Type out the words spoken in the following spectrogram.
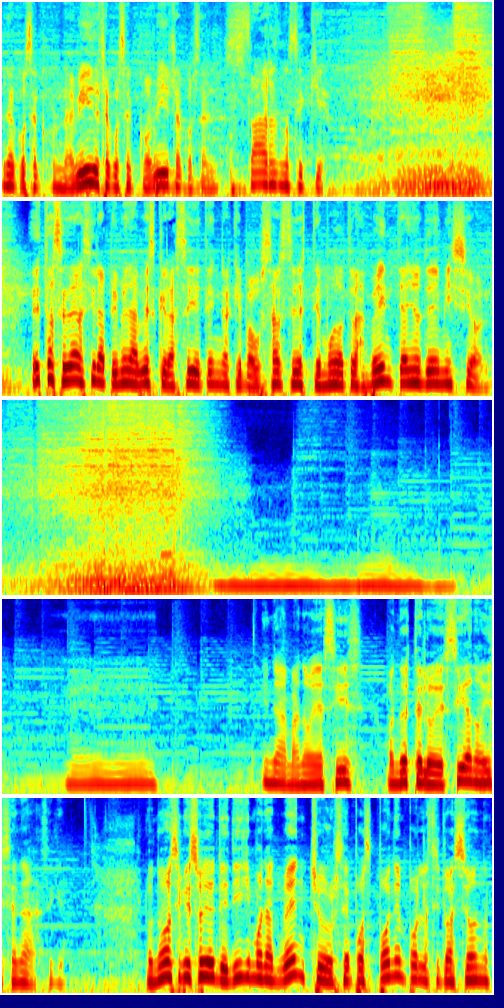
una cosa el coronavirus, otra cosa el COVID, otra cosa el SARS, no sé qué. Esta será así la primera vez que la serie tenga que pausarse de este modo tras 20 años de emisión. Mm, eh, y nada más, no voy a decir. Cuando este lo decía, no dice nada, así que. Los nuevos episodios de Digimon Adventure se posponen por la situación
